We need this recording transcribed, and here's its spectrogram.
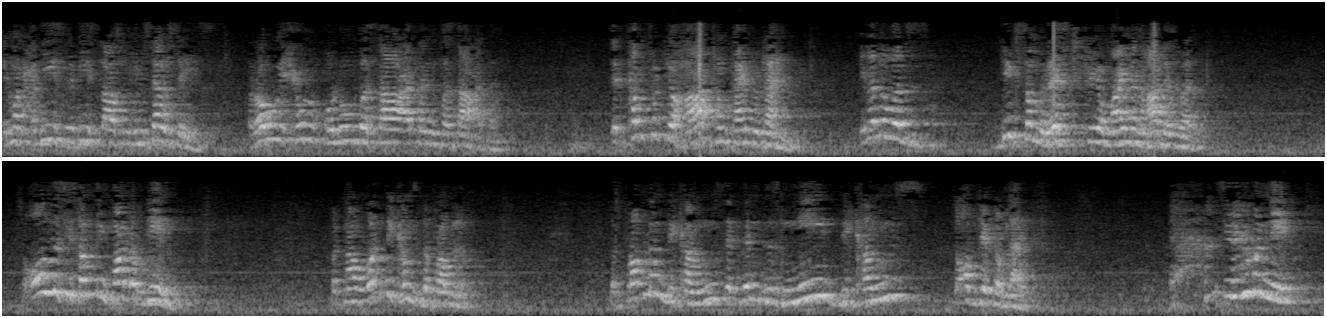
In one hadith, Nabi Sallallahu himself says, روحوا القلوب ساعة فساعة That comfort your heart from time to time. In other words, give some rest to your mind and heart as well. So all this is something part of deen. But now what becomes the problem? The problem becomes that when this need becomes the object of life. It's a human need.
